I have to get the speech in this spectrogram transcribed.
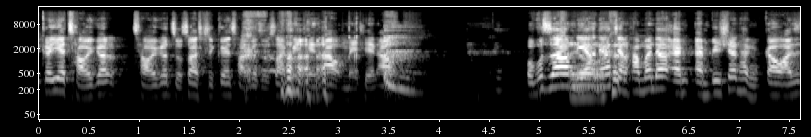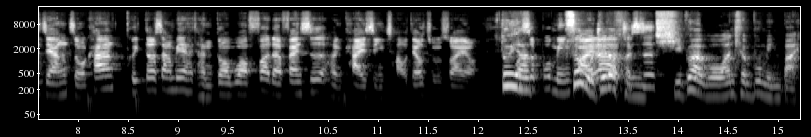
个月炒一个炒一个主帅，十个月炒一个主帅，每天 out，每天 out。我不知道你要你要讲他们的 ambition 很高还是这样子。我看 Twitter 上面很多 Watford 的 fans 很开心炒掉主帅哦。对呀，是不明白，所以我觉得很奇怪，我完全不明白。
